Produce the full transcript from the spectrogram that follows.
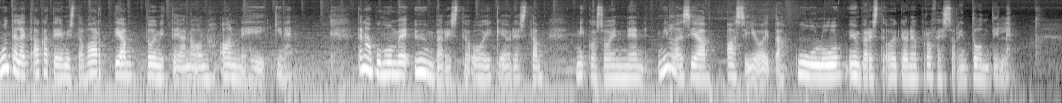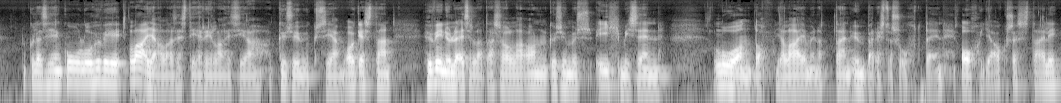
Kuuntelet Akateemista varttia. Toimittajana on Anne Heikkinen. Tänään puhumme ympäristöoikeudesta. Niko Soinen, millaisia asioita kuuluu ympäristöoikeuden professorin tontille? No kyllä siihen kuuluu hyvin laaja-alaisesti erilaisia kysymyksiä. Oikeastaan hyvin yleisellä tasolla on kysymys ihmisen luonto- ja laajemmin ottaen ympäristösuhteen ohjauksesta. Eli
